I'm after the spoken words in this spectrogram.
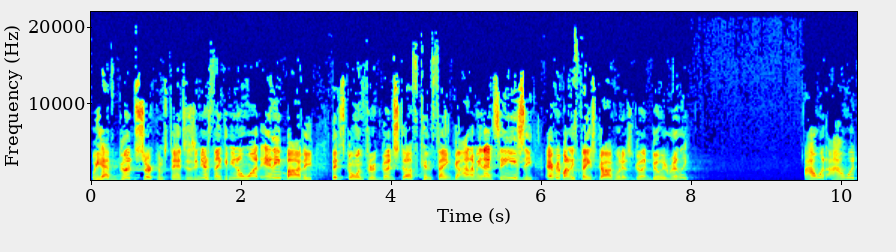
We have good circumstances, and you're thinking, you know what? Anybody that's going through good stuff can thank God. I mean, that's easy. Everybody thanks God when it's good. Do we really? I would, I would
